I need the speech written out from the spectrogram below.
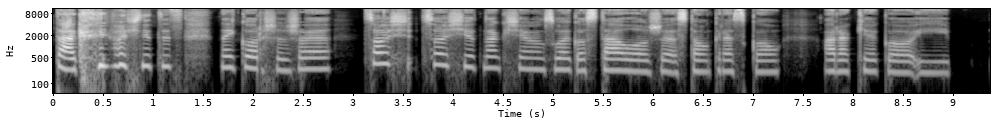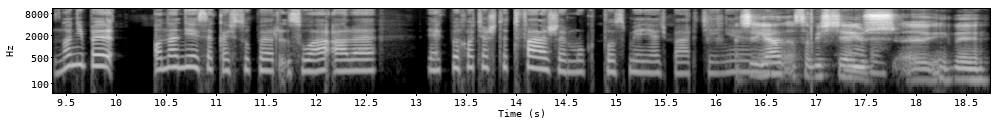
tak, i właśnie to jest najgorsze, że coś, coś jednak się złego stało, że z tą kreską Arakiego i no niby ona nie jest jakaś super zła, ale jakby chociaż te twarze mógł pozmieniać bardziej, nie? Znaczy ja osobiście nie już wiem. jakby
